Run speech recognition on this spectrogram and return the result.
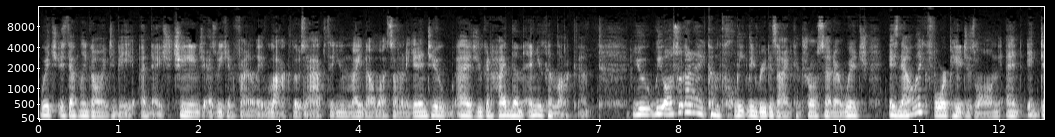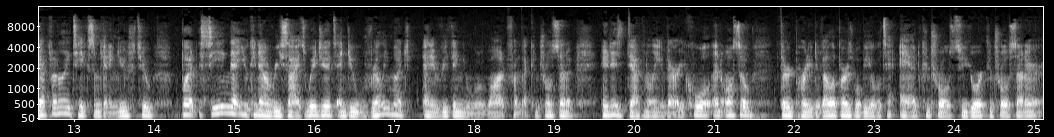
which is definitely going to be a nice change as we can finally lock those apps that you might not want someone to get into, as you can hide them and you can lock them. You, we also got a completely redesigned control center, which is now like four pages long, and it definitely takes some getting used to. But seeing that you can now resize widgets and do really much everything you would want from that control center, it is definitely very cool. And also, third-party developers will be able to add controls to your control center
